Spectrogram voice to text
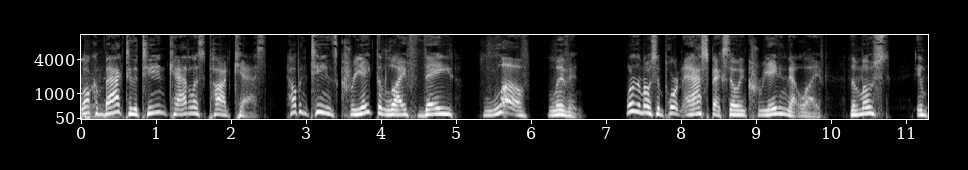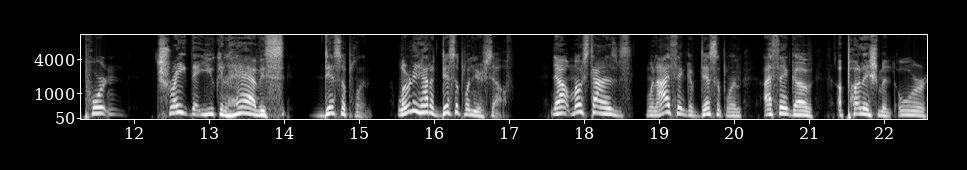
Welcome back to the Teen Catalyst Podcast, helping teens create the life they love living. One of the most important aspects, though, in creating that life, the most important trait that you can have is discipline. Learning how to discipline yourself. Now, most times when I think of discipline, I think of a punishment or,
